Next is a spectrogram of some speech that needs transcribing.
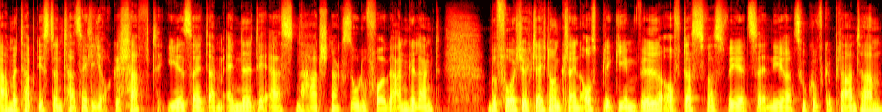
damit habt ihr es dann tatsächlich auch geschafft. Ihr seid am Ende der ersten Hartschnack-Solo-Folge angelangt. Bevor ich euch gleich noch einen kleinen Ausblick geben will auf das, was wir jetzt in näherer Zukunft geplant haben,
